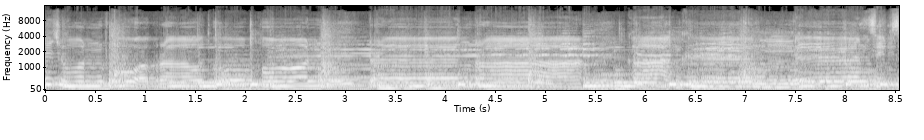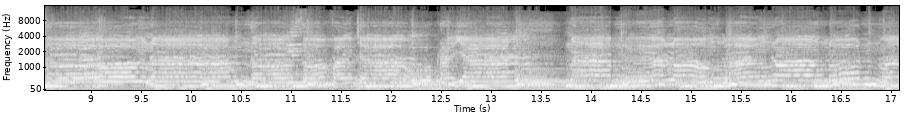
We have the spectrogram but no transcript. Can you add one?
ายชนพวกเราทุกคนเริงราข้างคืนเดือนสิบสองน้ำนองสองฝั่งเจ้าพระยา น้ำเหนือล่องหลังนองล้นมา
